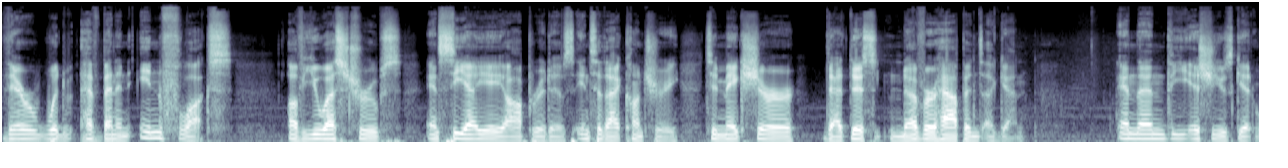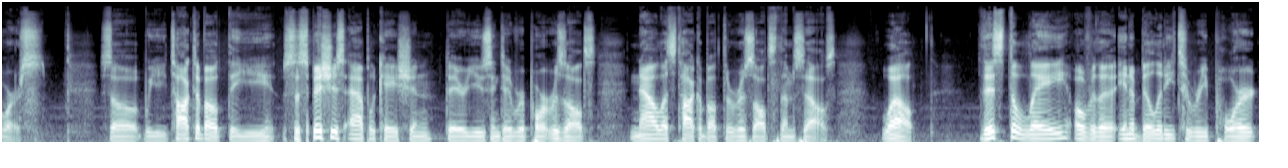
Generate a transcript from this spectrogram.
there would have been an influx of US troops and CIA operatives into that country to make sure that this never happened again. And then the issues get worse. So we talked about the suspicious application they're using to report results. Now let's talk about the results themselves. Well, this delay over the inability to report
